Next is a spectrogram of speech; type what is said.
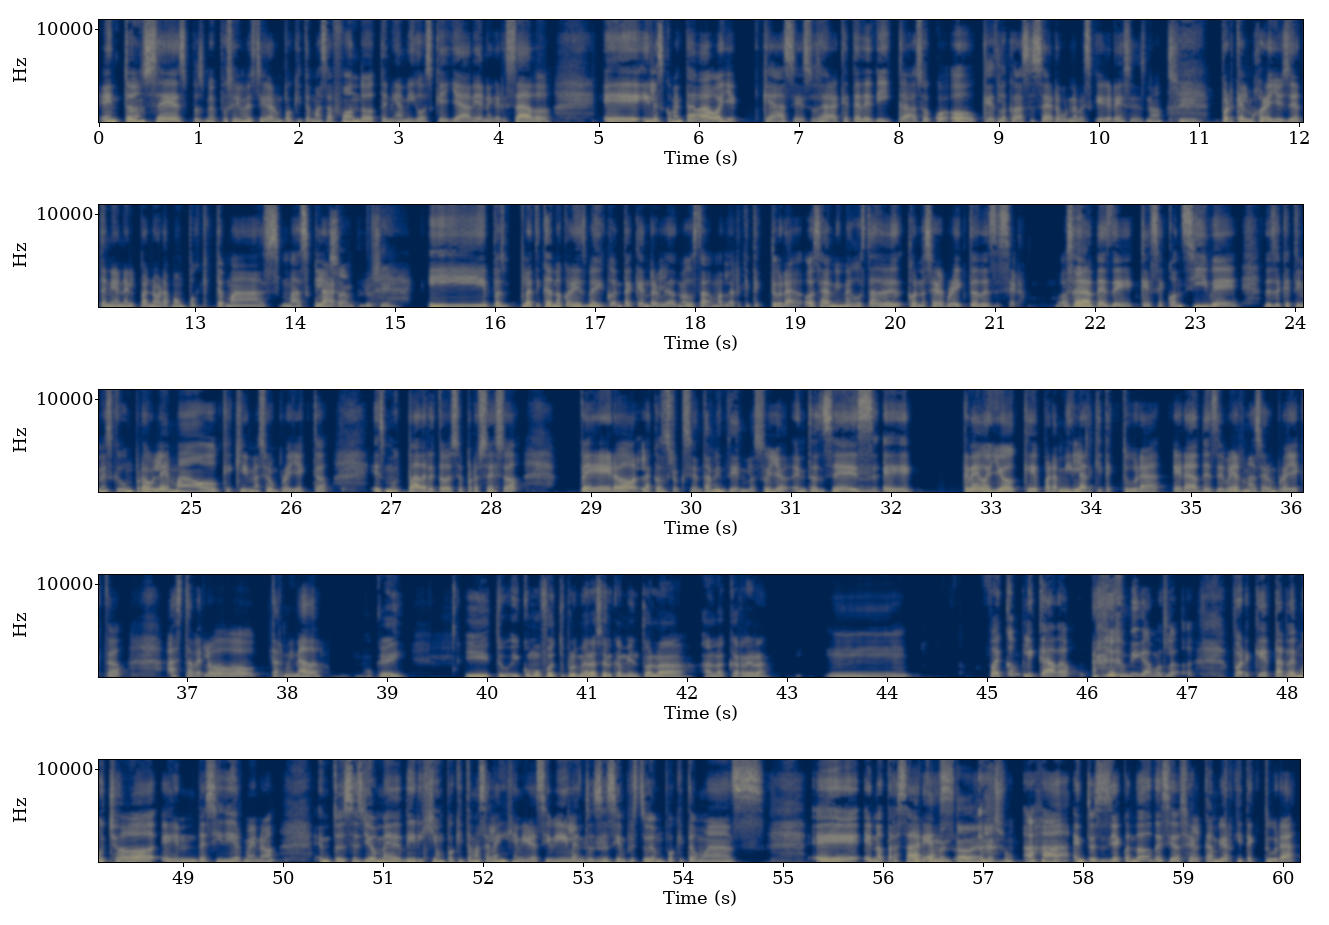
Entonces, pues me puse a investigar un poquito más a fondo, tenía amigos que ya habían egresado eh, y les comentaba, oye, ¿qué haces? O sea, ¿a qué te dedicas? O, qué es lo que vas a hacer una vez que egreses, ¿no? Sí. Porque a lo mejor ellos ya tenían el panorama un poquito más, más claro. Más amplio, sí. Y pues platicando con ellos me di cuenta que en realidad me gustaba más la arquitectura. O sea, a mí me gusta conocer el proyecto desde cero. O sea, desde que se concibe, desde que tienes un problema o que quieren hacer un proyecto, es muy padre todo ese proceso, pero la construcción también tiene lo suyo. Entonces, eh, creo yo que para mí la arquitectura era desde ver nacer un proyecto hasta verlo terminado. Ok. ¿Y, tú, ¿Y cómo fue tu primer acercamiento a la, a la carrera? Mm, fue complicado digámoslo, porque tardé mucho en decidirme, ¿no? Entonces yo me dirigí un poquito más a la ingeniería civil, entonces siempre estuve un poquito más eh, en otras áreas. Documentada en eso. Ajá, entonces ya cuando decidí hacer el cambio a arquitectura,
